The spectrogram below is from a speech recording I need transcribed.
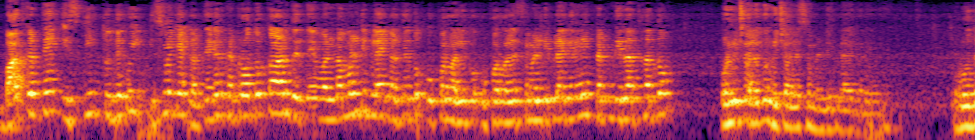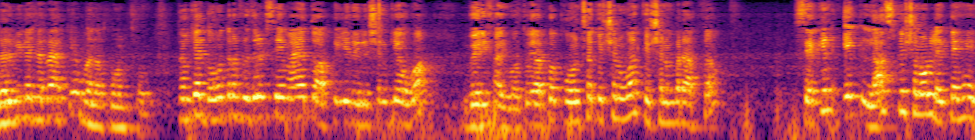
बात करते हैं इसकी तो देखो, इसमें क्या करते हैं? अगर कट रहा हो तो काट देते हैं, वरना मल्टीप्लाई करते हैं तो ऊपर वाले को, ऊपर वाले से मल्टीप्लाई करेंगे कट नहीं रहा था तो और नीचे वाले को नीचे वाले से मल्टीप्लाई करेंगे। उधर भी क्या चल रहा है आपके? वन अपॉइंट फोर तो क्या दोनों तरफ़ रिज़ल्ट सेम आया तो आपका ये रिलेशन क्या हुआ? वेरीफाई हुआ। तो आपका कौन सा क्वेश्चन हुआ? क्वेश्चन नंबर आपका सेकंड एक लास्ट क्वेश्चन और लेते हैं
